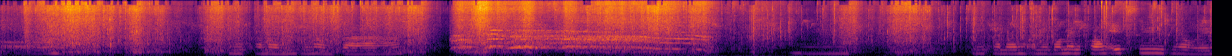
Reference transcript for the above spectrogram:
อ๋อมีขนมพี่น้องจ้าอืมมีขน มอันนี้บ่แม่นของเอ็กซี่พี่น้องเลย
